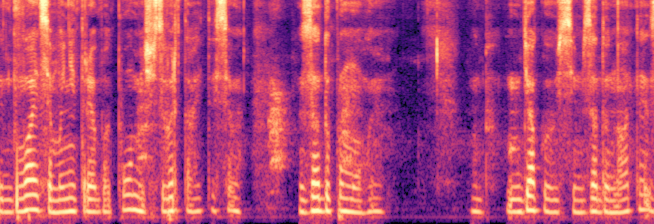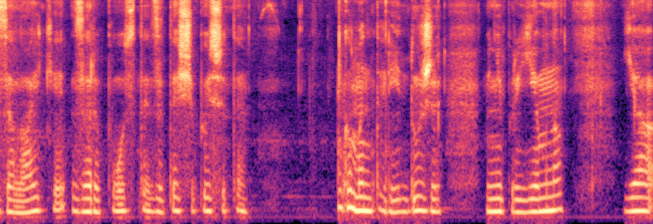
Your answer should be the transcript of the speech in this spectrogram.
відбувається, мені треба поміч, звертайтеся за допомогою. Дякую всім за донати, за лайки, за репости, за те, що пишете коментарі. Дуже мені приємно. Я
